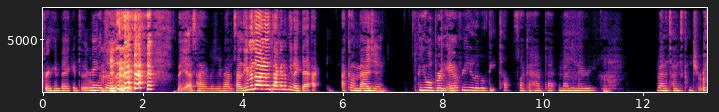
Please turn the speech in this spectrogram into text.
bring him back into the room with us. but yes, yeah, I envision Valentine's. Even though I know it's not gonna be like that, I, I can imagine you will bring every little detail so I can have that imaginary Valentine's come true.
